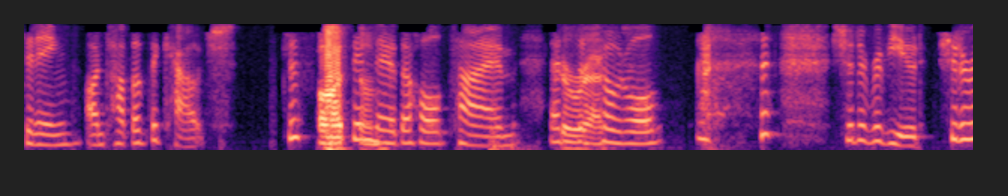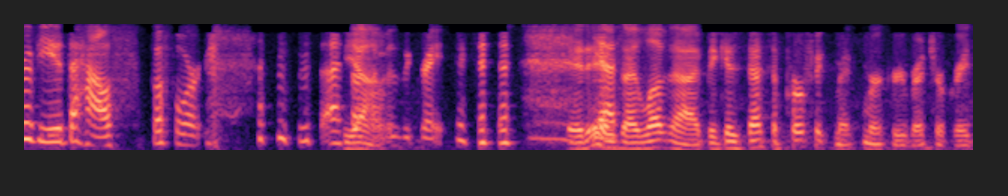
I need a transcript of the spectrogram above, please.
sitting on top of the couch. Just awesome. been there the whole time. That's Correct. the total. Should have reviewed. Should have reviewed the house before. I yeah. thought that was a great. it is. Yes. I love that because that's a perfect Mercury retrograde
